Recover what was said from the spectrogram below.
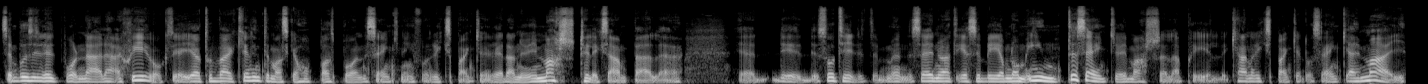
sen beror det ut på när det här sker också. Jag tror verkligen inte man ska hoppas på en sänkning från Riksbanken redan nu i mars till exempel. Eh, det, det är så tidigt. Men säg nu att ECB, om de inte sänker i mars eller april, kan Riksbanken då sänka i maj?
